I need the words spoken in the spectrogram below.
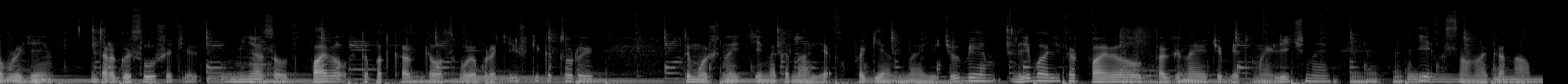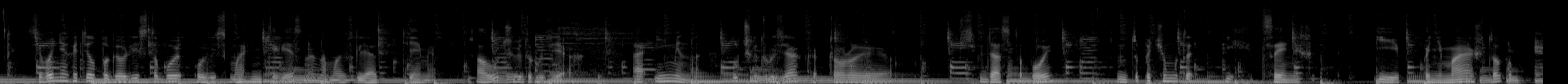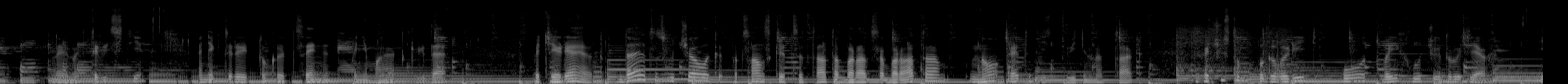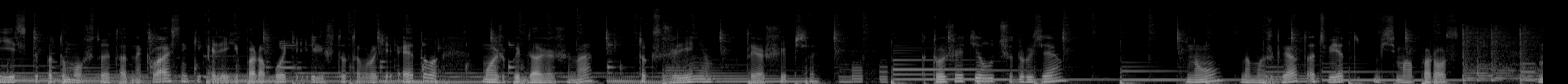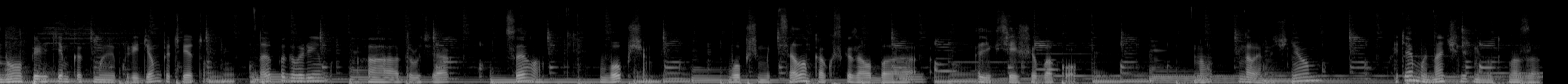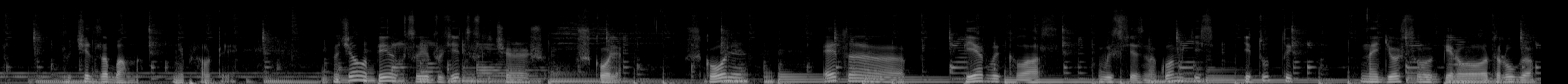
Добрый день, дорогой слушатель. Меня зовут Павел. Это подкаст «Голосовой братишки», который ты можешь найти на канале Фаген на ютубе, либо Алифер Павел, также на ютубе, это мои личные, и основной канал. Сегодня я хотел поговорить с тобой о весьма интересной, на мой взгляд, теме, о лучших друзьях, а именно лучших друзьях, которые всегда с тобой, но ты почему-то их ценишь и понимаешь только, наверное, к 30, а некоторые только ценят понимают, когда потеряют. Да, это звучало как пацанская цитата «Брат за брата», но это действительно так. Я хочу с тобой поговорить о твоих лучших друзьях. И если ты подумал, что это одноклассники, коллеги по работе или что-то вроде этого, может быть даже жена, то, к сожалению, ты ошибся. Кто же эти лучшие друзья? Ну, на мой взгляд, ответ весьма прост. Но перед тем, как мы перейдем к ответу, давай поговорим о друзьях в целом. В общем, в общем и целом, как сказал бы Алексей Шеблаков. Ну, давай начнем. Хотя мы начали минуту назад. Звучит забавно, не правда ли? Сначала первых своих друзей ты встречаешь в школе. В школе это первый класс. Вы все знакомитесь, и тут ты найдешь своего первого друга,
